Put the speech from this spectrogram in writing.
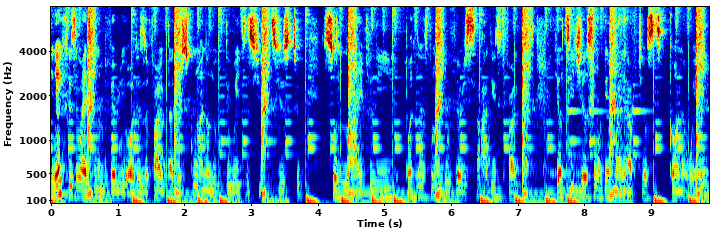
The next reason why it's going to be very odd is the fact that the school might not look the way it is used to. So lively, but it's going to look very sad. Due the fact that your teachers, some of them might have just gone away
